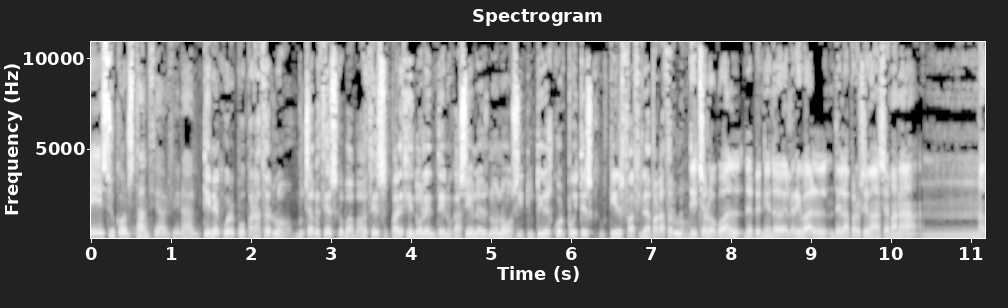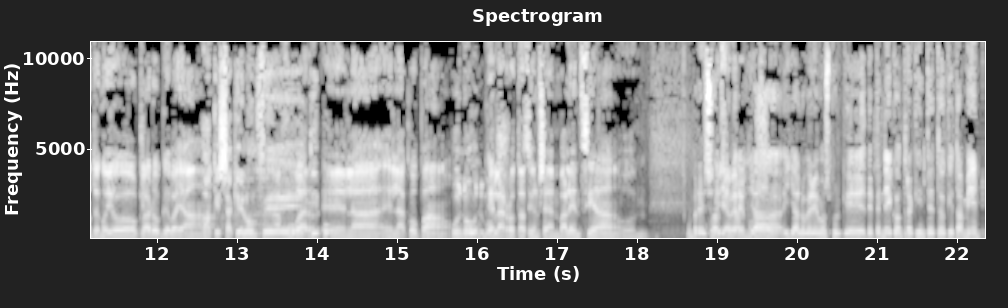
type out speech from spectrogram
eh, su constancia al final. Tiene cuerpo para hacerlo. Muchas veces, a veces parece indolente en ocasiones. No, no, si tú tienes cuerpo y tienes, tienes facilidad para hacerlo. Dicho lo cual, dependiendo del rival de la próxima semana, mm, no tengo yo claro que vaya A que saque el once a jugar tipo. en la, en la Copa, Bueno, o veremos. que la rotación sea en Valencia. o- Hombre, eso Pues al ya final ya, ya lo veremos porque depende de contra quién te toque también.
